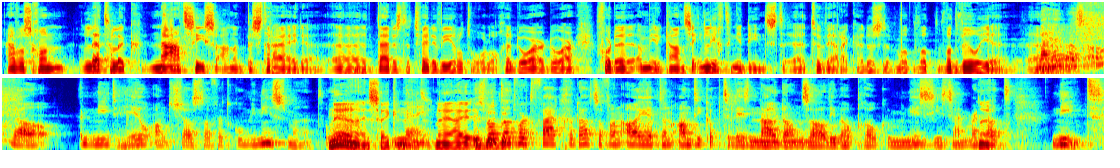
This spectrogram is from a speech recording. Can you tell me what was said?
hij was gewoon letterlijk nazi's aan het bestrijden eh, tijdens de Tweede Wereldoorlog, hè, door, door voor de Amerikaanse inlichtingendienst eh, te werken. Dus wat, wat, wat wil je? Eh, Maar hij was ook wel niet heel enthousiast over het communisme, toch? nee, nee, nee, zeker Nee. niet. Nee, hij, dus want ik- dat wordt vaak gedacht zo van, oh je hebt een anticapitalist, nou dan zal die wel pro-communistisch zijn. Maar dat niet.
